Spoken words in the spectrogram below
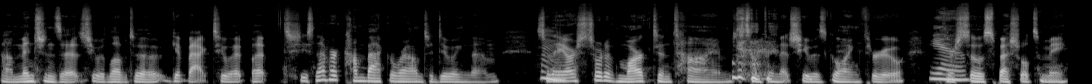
uh, mentions it. She would love to get back to it, but she's never come back around to doing them. So hmm. they are sort of marked in time, something that she was going through. Yeah. They're so special to me.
